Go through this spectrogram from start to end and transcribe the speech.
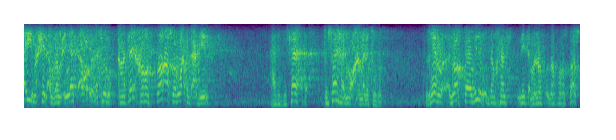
أي محل أو جمعيات أو إلى آخره أما تلاقي 15 واحد قاعدين. هذه تسهل معاملتهم. غير الوقت طوابير قدام خمسة ليه تمنى قدام 15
